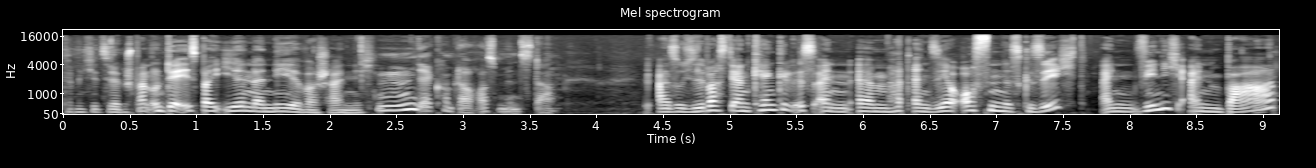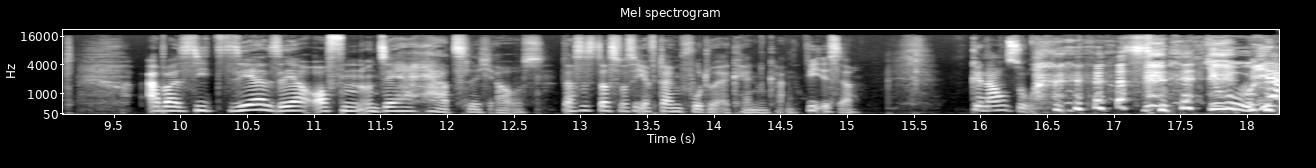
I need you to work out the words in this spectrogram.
da bin ich jetzt wieder gespannt. Und der ist bei ihr in der Nähe wahrscheinlich. Hm, Der kommt auch aus Münster. Also Sebastian Kenkel ist ein, ähm, hat ein sehr offenes Gesicht, ein wenig einen Bart, aber sieht sehr, sehr offen und sehr herzlich aus. Das ist das, was ich auf deinem Foto erkennen kann. Wie ist er? Genau so. Juhu. Ja,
